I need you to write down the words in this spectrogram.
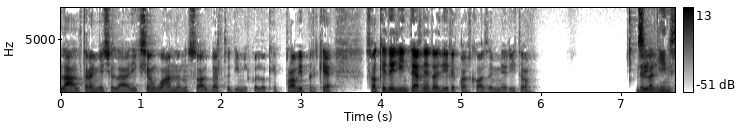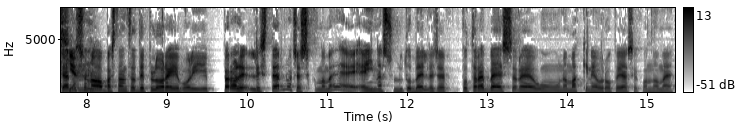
l'altra invece la Lixian One, non so Alberto, dimmi quello che provi perché so che degli interni è da dire qualcosa in merito. Sì, gli interni sono abbastanza deplorevoli, però le- l'esterno, cioè, secondo me, è, è in assoluto bello, cioè, potrebbe essere una macchina europea, secondo me.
